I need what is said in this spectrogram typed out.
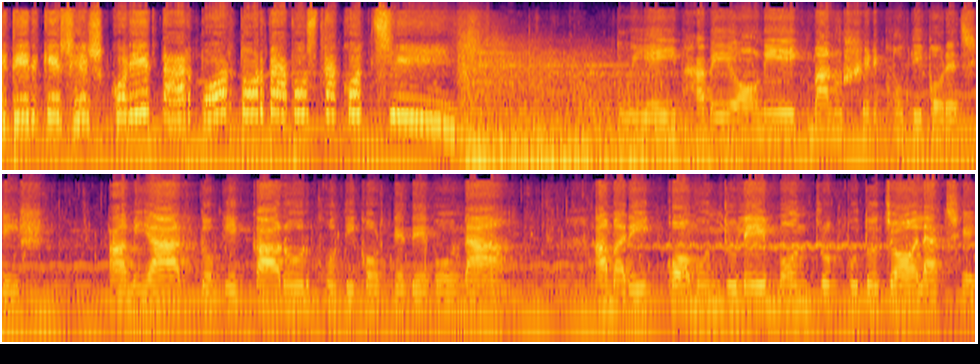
এদেরকে শেষ করে তারপর তোর ব্যবস্থা করছি। তুই এইভাবে অনেক মানুষের ক্ষতি করেছিস। আমি আর তোকে কারোর ক্ষতি করতে দেব না। আমার এই কমণ্ডলে মন্ত্রপুত জল আছে।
